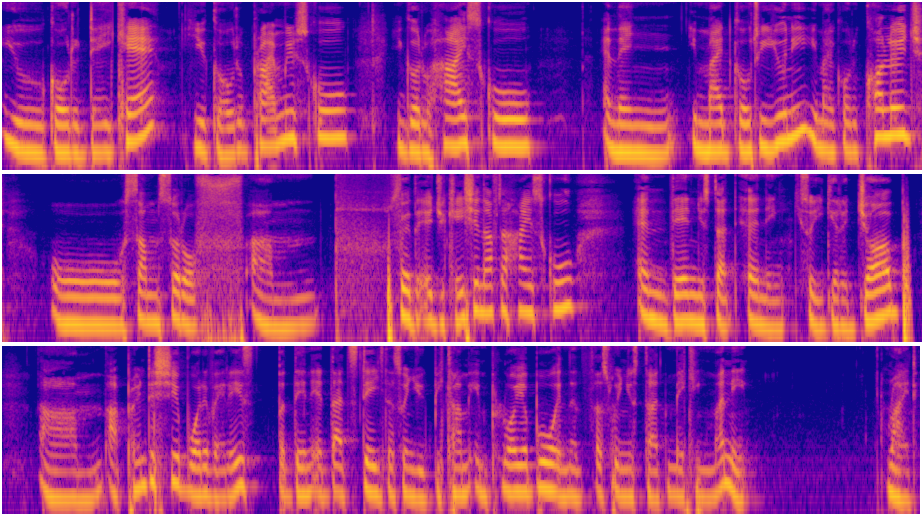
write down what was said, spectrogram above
you go to daycare, you go to primary school, you go to high school, and then you might go to uni, you might go to college, or some sort of um, further education after high school, and then you start earning. So you get a job, um, apprenticeship, whatever it is but then at that stage, that's when you become employable and that's when you start making money. Right.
